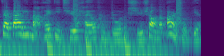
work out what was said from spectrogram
在巴黎马黑地区还有很多时尚的二手店，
